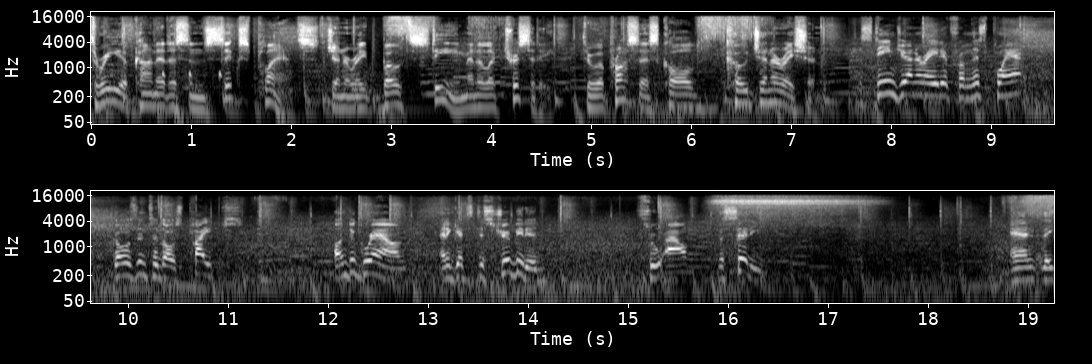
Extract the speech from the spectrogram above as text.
Three of Con Edison's six plants generate both steam and electricity through a process called cogeneration. The steam generated from this plant goes into those pipes underground and it gets distributed throughout the city. And they,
